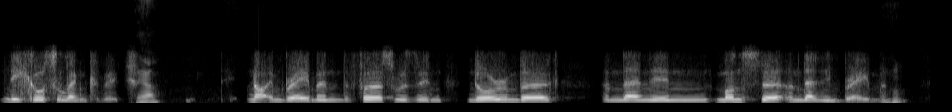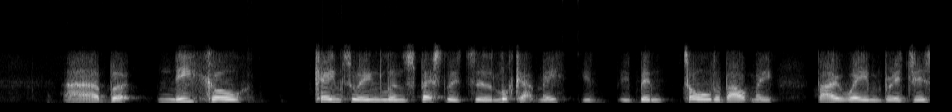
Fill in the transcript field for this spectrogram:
Nico Solenkovic. Yeah, not in Bremen. The first was in Nuremberg, and then in Munster, and then in Bremen. Mm-hmm. Uh, but Nico came to England specially to look at me. He'd, he'd been told about me by Wayne Bridges.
